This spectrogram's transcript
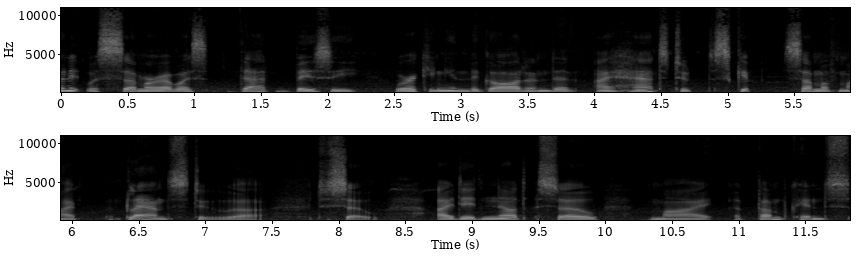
When it was summer, I was that busy working in the garden that I had to skip some of my plants to uh, to sow. I did not sow my uh, pumpkins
